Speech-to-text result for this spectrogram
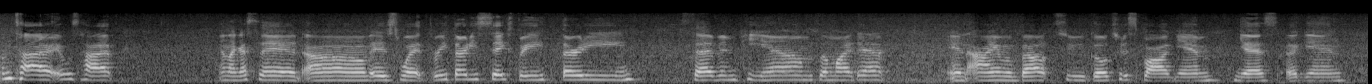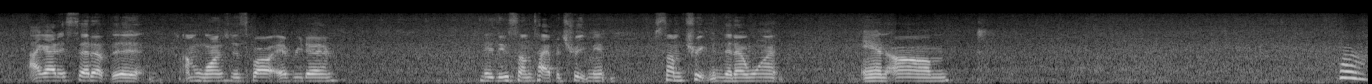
I'm tired. It was hot. And like I said, um, it's what 3:36, 3:37 p.m. something like that. And I am about to go to the spa again. Yes, again. I got it set up that I'm going to the spa every day. They do some type of treatment, some treatment that I want. And um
